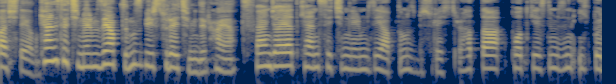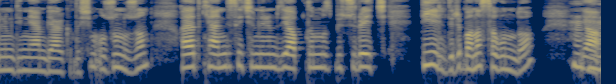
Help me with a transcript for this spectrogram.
başlayalım. Kendi seçimlerimizi yaptığımız bir süreç midir hayat? Bence hayat kendi seçimlerimizi yaptığımız bir süreçtir. Hatta podcast'imizin ilk bölümü dinleyen bir arkadaşım uzun uzun hayat kendi seçimlerimizi yaptığımız bir süreç değildir bana savundu. Hı Ya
